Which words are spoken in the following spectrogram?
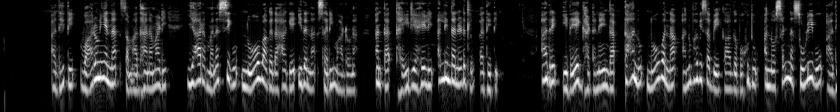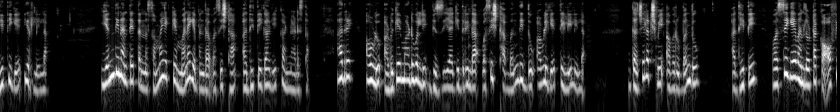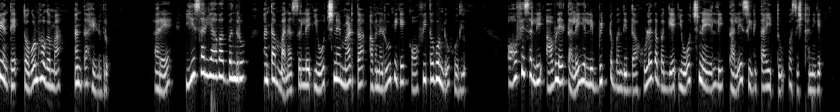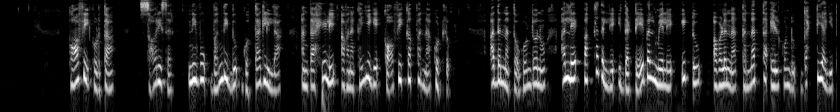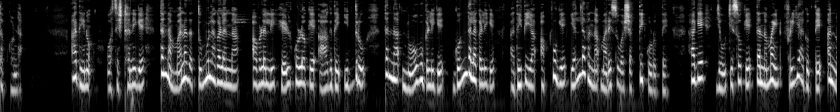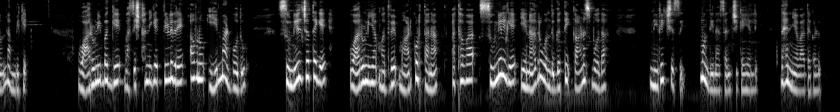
ಅದಿತಿ ವಾರುಣಿಯನ್ನು ಸಮಾಧಾನ ಮಾಡಿ, ಯಾರ ಮನಸ್ಸಿಗೂ ನೋವಾಗದ ಹಾಗೆ ಇದನ್ನು ಸರಿ ಮಾಡೋಣ ಅಂತ ಧೈರ್ಯ ಹೇಳಿ ಅಲ್ಲಿಂದ ನಡೆದಳು ಅದಿತಿ. ಆದರೆ ಇದೇ ಘಟನೆಯಿಂದ ತಾನು ನೋವನ್ನು ಅನುಭವಿಸಬೇಕಾಗಬಹುದು ಅನ್ನೋ ಸಣ್ಣ ಸುಳಿವು ಅದಿತಿಗೆ ಇರಲಿಲ್ಲ. ಎಂದಿನಂತೆ ತನ್ನ ಸಮಯಕ್ಕೆ ಮನೆಗೆ ಬಂದ ವಸಿಷ್ಠ ಅದಿತಿಗಾಗಿ ಕಣ್ಣಾಡಿಸ್ದ. ಆದರೆ ಅವಳು ಅಡುಗೆ ಮಾಡುವಲ್ಲಿ ಬ್ಯುಸಿಯಾಗಿದ್ದರಿಂದ ವಸಿಷ್ಠ ಬಂದಿದ್ದು ಅವಳಿಗೆ ತಿಳಿಲಿಲ್ಲ. ಗಜಲಕ್ಷ್ಮಿ ಅವರು ಬಂದು, ಅದಿತಿ ವಸಿಗೆ ಒಂದು ಲೋಟ ಕಾಫಿ ಅಂತೆ ತಗೊಂಡು ಹೋಗಮ್ಮ ಅಂತ ಹೇಳಿದ್ರು. ಅರೆ, ಈ ಸರಿ ಯಾವಾಗ ಬಂದರು? ಅಂತ ಮನಸ್ಸಲ್ಲೇ ಯೋಚನೆ ಮಾಡ್ತಾ ಅವನ ರೂಮಿಗೆ ಕಾಫಿ ತಗೊಂಡು ಹೋದ್ಲು. ಆಫೀಸಲ್ಲಿ ಅವಳೆ ತಲೆಯಲ್ಲಿ ಬಿಟ್ಟು ಬಂದಿದ್ದ ಹುಳದ ಬಗ್ಗೆ ಯೋಚನೆಯಲ್ಲಿ ತಲೆ ಸಿಡಿತಾ ಇತ್ತು ವಸಿಷ್ಠನಿಗೆ. ಕಾಫಿ ಕೊಡ್ತಾ, ಸಾರಿ ಸರ್, ನೀವು ಬಂದಿದ್ದು ಗೊತ್ತಾಗಲಿಲ್ಲ ಅಂತ ಹೇಳಿ ಅವನ ಕೈಯಿಗೆ ಕಾಫಿ ಕಪ್ಪನ್ನು ಕೊಟ್ಲು. ಅದನ್ನು ತಗೊಂಡೋನು ಅಲ್ಲೇ ಪಕ್ಕದಲ್ಲೇ ಇದ್ದ ಟೇಬಲ್ ಮೇಲೆ ಇಟ್ಟು ಅವಳನ್ನು ತನ್ನತ್ತ ಎಳ್ಕೊಂಡು ಗಟ್ಟಿಯಾಗಿ ತಪ್ಕೊಂಡ. ಅದೇನೋ ವಸಿಷ್ಠನಿಗೆ ತನ್ನ ಮನದ ತುಮುಲಗಳನ್ನು ಅವಳಲ್ಲಿ ಹೇಳ್ಕೊಳ್ಳೋಕೆ ಆಗದೇ ಇದ್ದರೂ ತನ್ನ ನೋವುಗಳಿಗೆ, ಗೊಂದಲಗಳಿಗೆ ಅದಿತಿಯ ಅಪ್ಪುಗೆ ಎಲ್ಲವನ್ನ ಮರೆಸುವ ಶಕ್ತಿ ಕೊಡುತ್ತೆ. ಹಾಗೆ ಯೋಚಿಸೋಕೆ ತನ್ನ ಮೈಂಡ್ ಫ್ರೀ ಆಗುತ್ತೆ ಅನ್ನೋ ನಂಬಿಕೆ. ವಾರುಣಿ ಬಗ್ಗೆ ವಸಿಷ್ಠನಿಗೆ ತಿಳಿದ್ರೆ ಅವನು ಏನು ಮಾಡ್ಬೋದು? ಸುನಿಲ್ ಜೊತೆಗೆ ವಾರುಣಿಯ ಮದುವೆ ಮಾಡಿಕೊಡ್ತಾನ? ಅಥವಾ ಸುನಿಲ್ಗೆ ಏನಾದರೂ ಒಂದು ಗತಿ ಕಾಣಿಸ್ಬೋದಾ? ನಿರೀಕ್ಷಿಸಿ. ಮುಂದಿನ ಸಂಚಿಕೆಯಲ್ಲಿ. ಧನ್ಯವಾದಗಳು.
